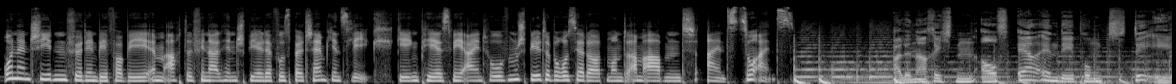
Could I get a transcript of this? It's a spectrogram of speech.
Unentschieden für den BVB im Achtelfinal-Hinspiel der Fußball Champions League. Gegen PSW Eindhoven spielte Borussia Dortmund am Abend 1 zu 1. Alle Nachrichten auf rnd.de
